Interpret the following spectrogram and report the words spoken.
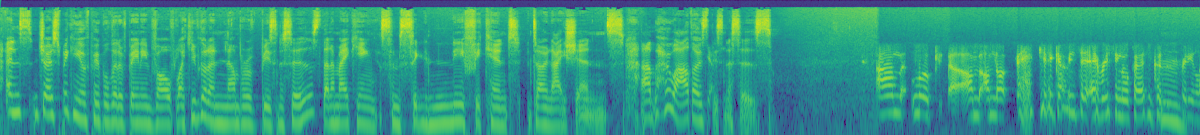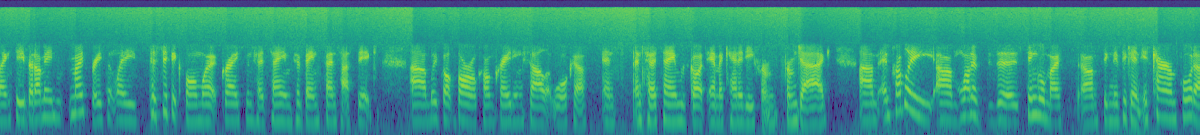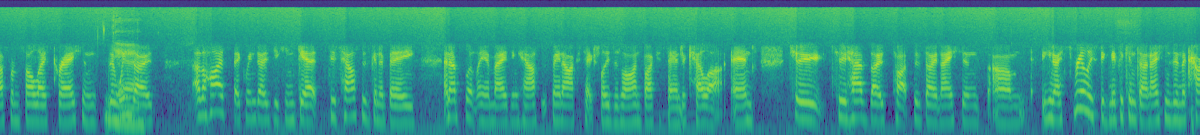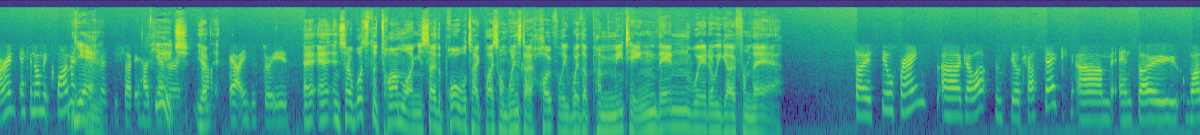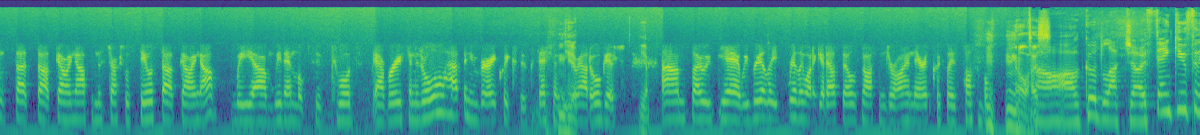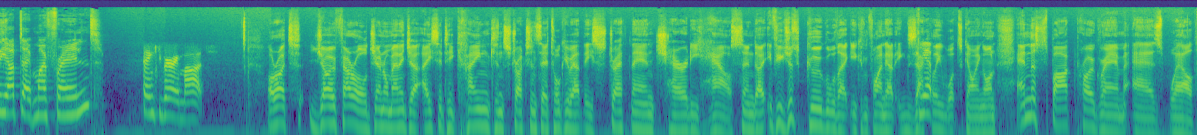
And Jo, speaking of people that have been involved, like you've got a number of businesses that are making some significant donations. Um, who are those businesses? Um, look, I'm, I'm not going to go into every single person because it's pretty lengthy, but I mean, most recently, Pacific Formwork, Grace and her team have been fantastic. Um, we've got Boral Concreting, Charlotte Walker, and, and her team. We've got Emma Kennedy from, from JAG. Um, and probably um, one of the single most um, significant is Karen Porter from Soul Lace Creations. The Yeah. windows are the highest spec windows you can get. This house is going to be an absolutely amazing house. It's been architecturally designed by Cassandra Keller, and to to have those types of donations, um, you know, it's really significant donations in the current economic climate. Yeah. It goes to show you how Huge. generous Yep. um, our industry is. And, and, and so, what's the timeline? You say the pour will take place on Wednesday, hopefully, weather permitting. Then, where do we go from there? So steel frames uh, go up from Steel Trust Tech, um, and so once that starts going up and the structural steel starts going up, we um, we then look to, towards our roof, and it'll all happen in very quick succession Yep. throughout August. Yep. Um, so yeah, we really really want to get ourselves nice and dry in there as quickly as possible. Nice. Oh, good luck, Jo. Thank you for the update, my friend. Thank you very much. All right, Jo Farrell, General Manager, ACT Kane Constructions. They're talking about the Strathnairn Charity House. And uh, if you just Google that, you can find out exactly Yep. what's going on and the Spark program as well.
